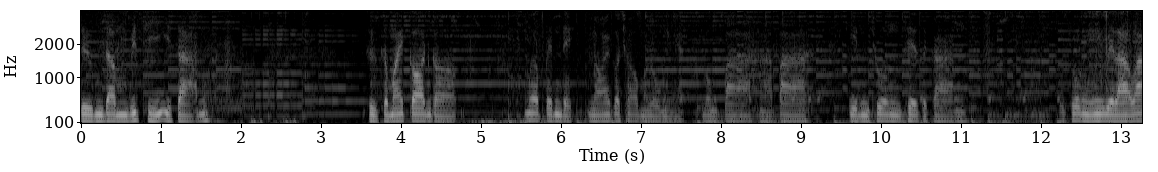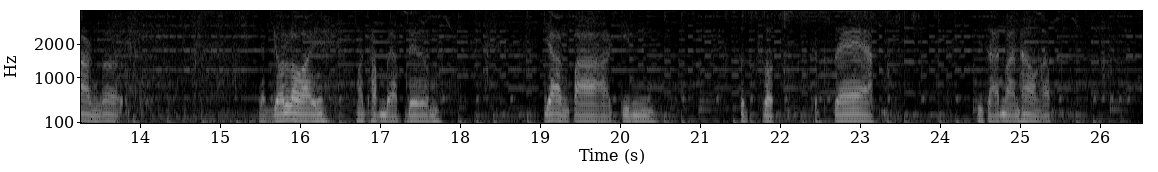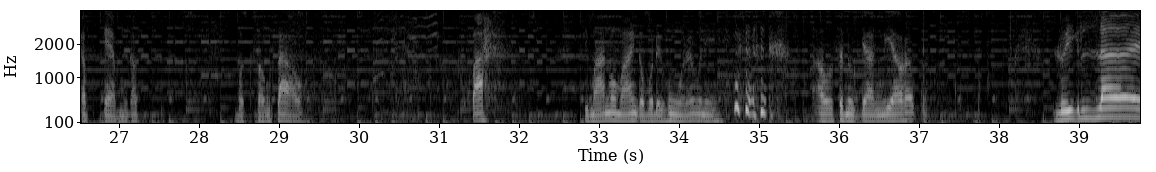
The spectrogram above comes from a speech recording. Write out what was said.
ดื่มดำวิถีอีสาน สื่อสมัยก่อนก็เมื่อเป็นเด็กน้อยก็ชอบมาลงอย่างเงี้ยลงปลาหาปลากินช่วงเทศกาล ช่วงนี้เวลาว่างก็ อยากย้อนรอยมาทำแบบเดิม ย่างปลากิน สดสดๆแซ่บอีสานหวานเฮาครับ กับแกมครับบักสองสาวปะสิมานมามานกับบไดหูนะวันนี้ เอาสนุกอย่างเดียวครับ ลุยกันเลย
